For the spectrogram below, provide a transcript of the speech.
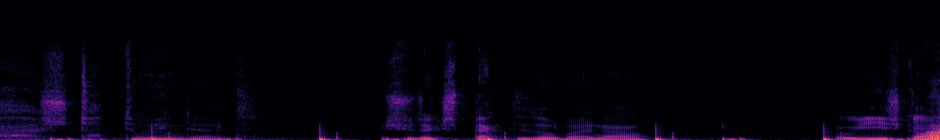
Ah, stop doing that. I should expect it all by now. Oh, he's coming.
